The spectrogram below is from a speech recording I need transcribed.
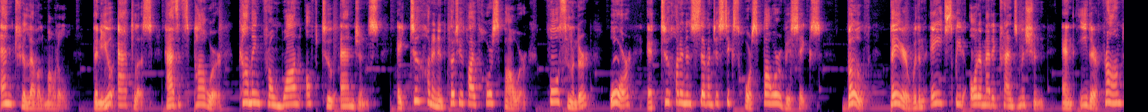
entry-level model. The new Atlas has its power coming from one of two engines, a 235 horsepower four-cylinder or a 276 horsepower V6. Both pair with an 8-speed automatic transmission and either front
